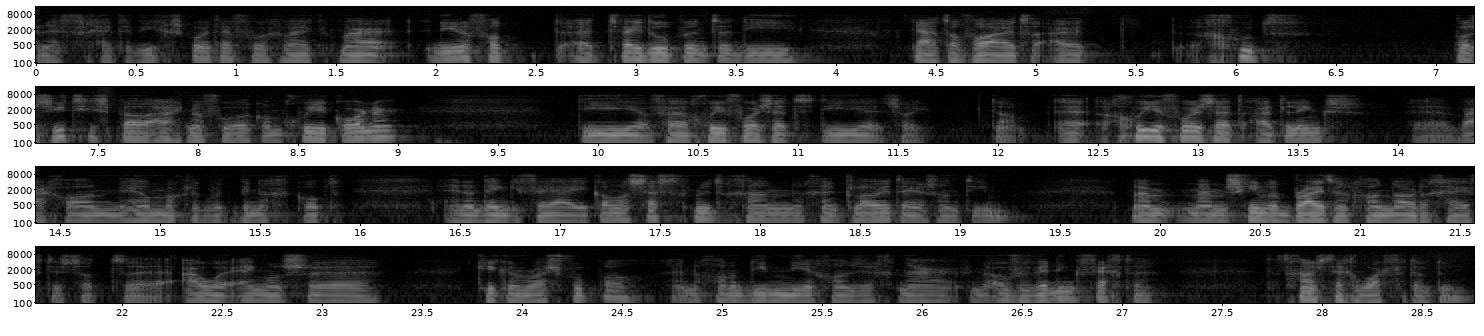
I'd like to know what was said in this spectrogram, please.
ben even vergeten wie gescoord heeft vorige week. Maar in ieder geval twee doelpunten die ja, toch wel uit, uit goed positiespel eigenlijk naar voren kwam. Goede corner. Die, of een goede voorzet. Die, uh, sorry. Nou, goede voorzet uit links. Waar gewoon heel makkelijk wordt binnengekopt. En dan denk je van ja, je kan wel 60 minuten gaan, gaan klooien tegen zo'n team. Maar, maar misschien wat Brighton gewoon nodig heeft, is dat oude Engelse kick-and-rush voetbal. En gewoon op die manier gewoon zich naar een overwinning vechten. Dat gaan ze tegen Watford ook doen.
